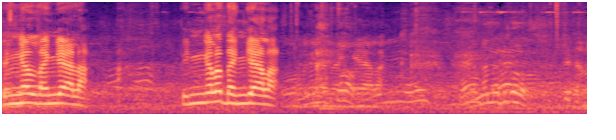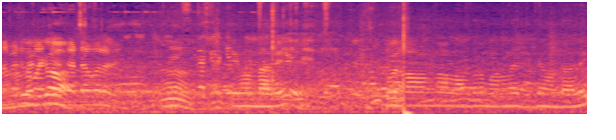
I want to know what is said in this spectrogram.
పింగళ దంగ్యాల పింగళ దంగ్యాల ఉండాలి స్కూల్లో ఉన్న వాళ్ళందరూ మనమే దిగే ఉండాలి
